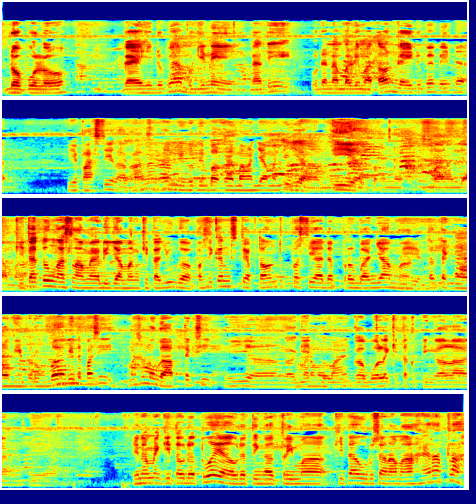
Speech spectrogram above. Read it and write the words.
20 gaya hidupnya begini nanti udah nambah lima tahun gaya hidupnya beda ya pasti lah karena kan ngikutin perkembangan zaman juga. iya Iya. perkembangan zaman. Kita tuh nggak selamanya di zaman kita juga. Pasti kan setiap tahun tuh pasti ada perubahan zaman. Iya, ntar teknologi berubah kita pasti masa mau gaptek sih? iya nggak gitu. nggak boleh kita ketinggalan. Iya. ya namanya kita udah tua ya udah tinggal terima kita urusan sama akhirat lah.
